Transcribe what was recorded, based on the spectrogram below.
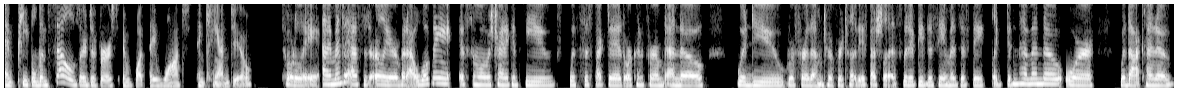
and people themselves are diverse in what they want and can do. Totally. And I meant to ask this earlier, but at what point, if someone was trying to conceive with suspected or confirmed endo, would you refer them to a fertility specialist? Would it be the same as if they like didn't have endo, or would that kind of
